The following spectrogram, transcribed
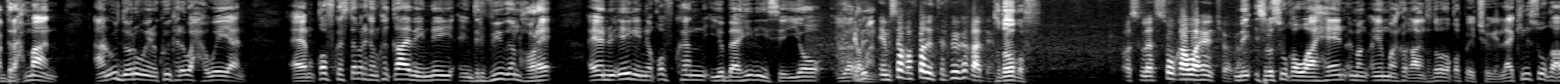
cabdiraxmaan aan u dooran weyna kuwii kale waxa weeyaan. Qof kasta markaanu ka qaadaynay interviewgan hore ayaanu eegaynay qofkan iyo baahidiisa iyo iyo dhammaan imse qof baad interview ka qaadeen? Toddoba qof. Isla suuqa waa heen jooga? Isla suuqa waa heen iman iman baan ka qaadan toddobada qof bay joogeen. Laakiin suuqa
